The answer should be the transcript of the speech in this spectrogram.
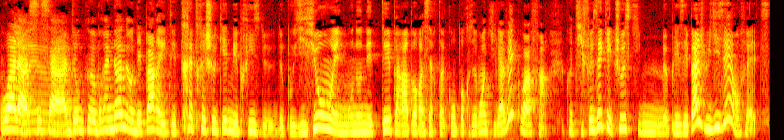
Voilà, c'est ça. Donc euh, Brandon, au départ, a été très très choqué de mes prises de, position et de mon honnêteté par rapport à certains comportements qu'il avait, quoi. Enfin, quand il faisait quelque chose qui me plaisait pas, je lui disais, en fait.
